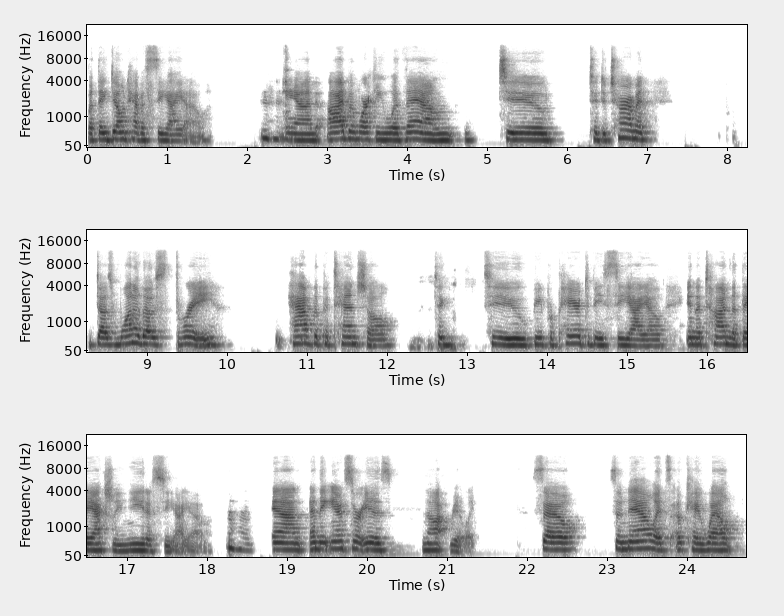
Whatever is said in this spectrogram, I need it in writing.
but they don't have a CIO Mhm. and I've been working with them to to determine does one of those three have the potential to to be prepared to be CIO in the time that they actually need a CIO Mhm. and and the answer is not really so so now it's okay well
